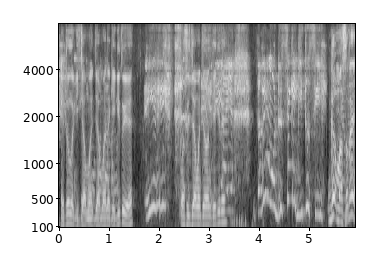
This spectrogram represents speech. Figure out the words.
Itu lagi zaman zamannya kayak gitu ya? Iya, iya. Masih zaman zaman kayak gitu? Iya, iya. Tapi modusnya kayak gitu sih. Enggak maksudnya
